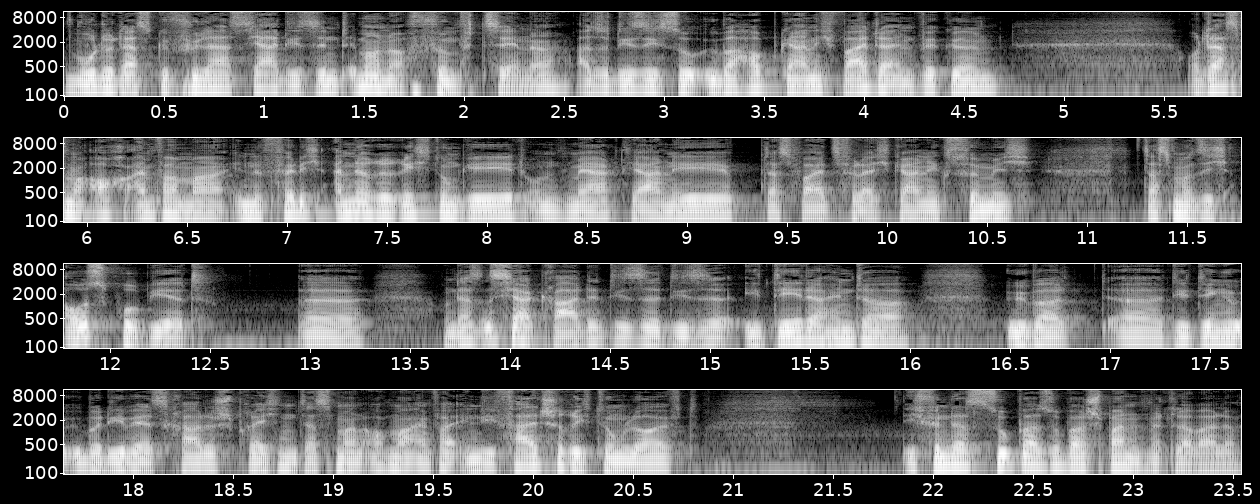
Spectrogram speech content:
wo du das Gefühl hast, ja, die sind immer noch 15, ne? Also die sich so überhaupt gar nicht weiterentwickeln. Und dass man auch einfach mal in eine völlig andere Richtung geht und merkt, ja, nee, das war jetzt vielleicht gar nichts für mich. Dass man sich ausprobiert. Äh, und das ist ja gerade diese, diese Idee dahinter über äh, die Dinge, über die wir jetzt gerade sprechen, dass man auch mal einfach in die falsche Richtung läuft. Ich finde das super, super spannend mittlerweile.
